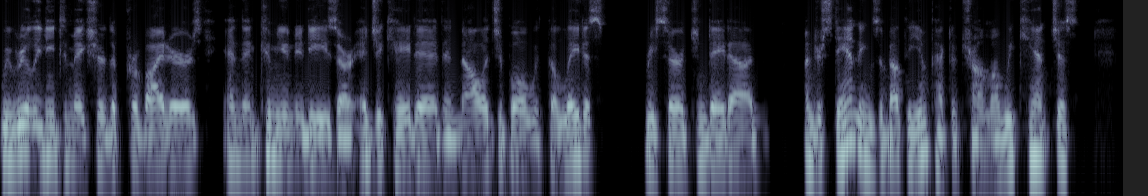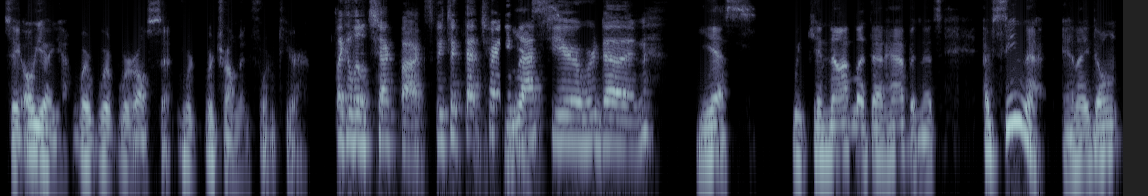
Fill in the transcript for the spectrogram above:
we really need to make sure that providers and then communities are educated and knowledgeable with the latest research and data and understandings about the impact of trauma. We can't just say, "Oh yeah, yeah, we're we're, we're all set. We're we're trauma informed here." Like a little checkbox. We took that training yes. last year. We're done. Yes, we cannot let that happen. That's I've seen that, and I don't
